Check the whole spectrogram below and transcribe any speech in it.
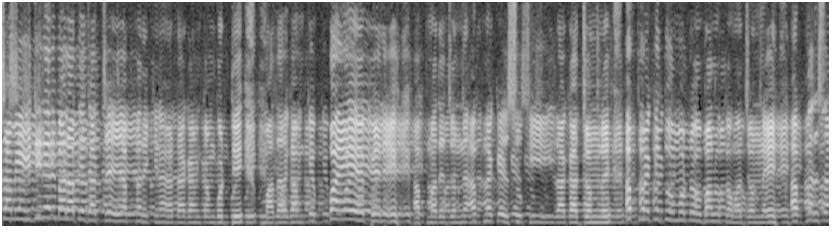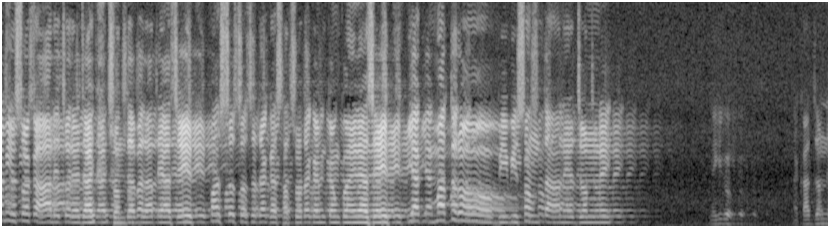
স্বামী দিনের বেলাতে যাচ্ছে, আপনার কিনা টাকা ইনকাম করতে। মাদার গামকে পায়ে ফেলে। আপনাদের জন্য, আপনাকে সুখী রাখার জন্য, আপনাকে দু মোটো ভালো কামার জন্য, আপনার স্বামী সকালে চলে যায় সন্ধ্যা বেলাতে আসে, পাঁচশো, ছশো টাকা, সাতশো টাকা ইনকাম করে আসে, একমাত্র বিবি সন্তানের জন্য। কার জন্য?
